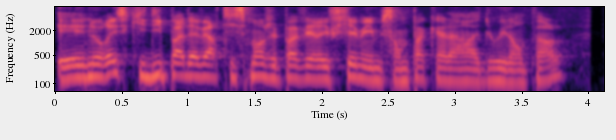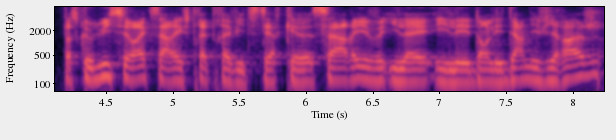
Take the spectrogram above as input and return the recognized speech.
Et Norris qui dit pas d'avertissement, j'ai pas vérifié, mais il me semble pas qu'à la radio il en parle. Parce que lui, c'est vrai que ça arrive très très vite. C'est-à-dire que ça arrive, il est dans les derniers virages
